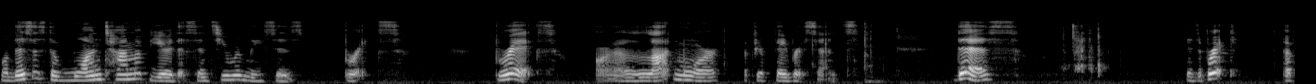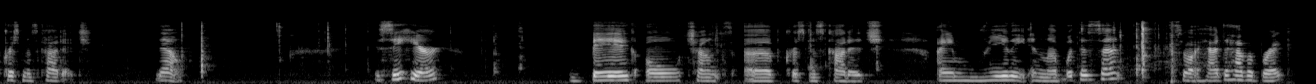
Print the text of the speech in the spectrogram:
Well, this is the one time of year that Scentsy releases bricks. Bricks are a lot more of your favorite scents. This is a brick of Christmas Cottage. Now, you see here, big old chunks of Christmas Cottage. I am really in love with this scent. So I had to have a brick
